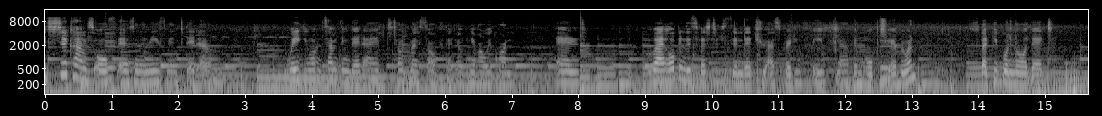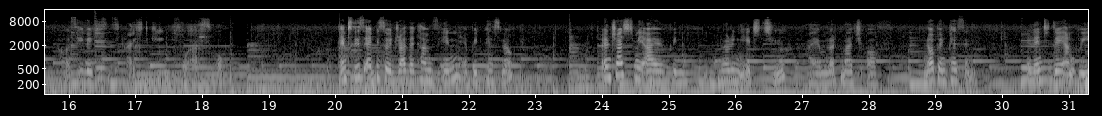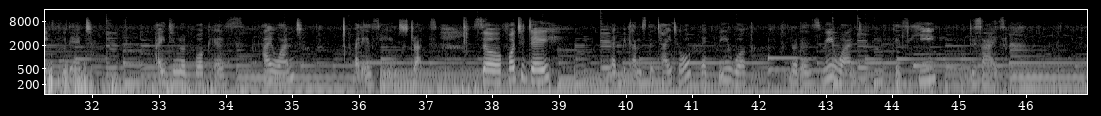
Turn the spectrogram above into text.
it still comes off as an amusement that um, I'm working on something that I had told myself that I would never work on. And well, I hope in this festive season that you are spreading faith, love, and hope to everyone so that people know that our Savior Jesus Christ came for us all. And this episode rather comes in a bit personal. And trust me, I have been ignoring it too. I am not much of an open person. And then today I'm grateful that I do not work as I want, but as He instructs. So for today, that becomes the title that we work not as we want, as He decides.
